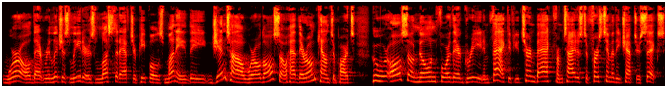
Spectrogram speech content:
world that religious leaders lusted after people's money. The Gentile world also had their own counterparts who were also known for their greed. In fact, if you turn back from Titus to 1 Timothy chapter 6,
